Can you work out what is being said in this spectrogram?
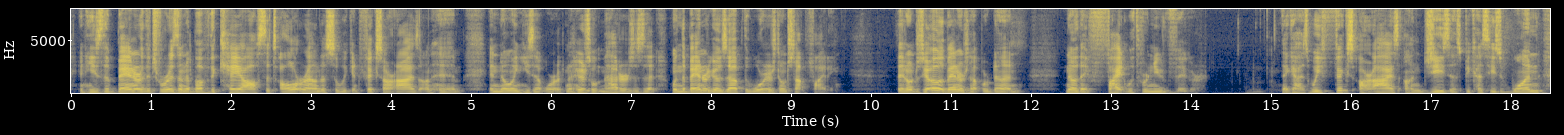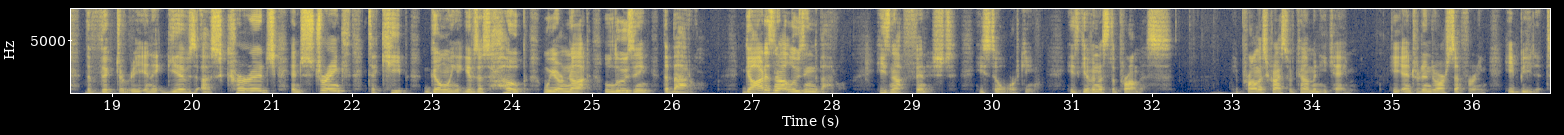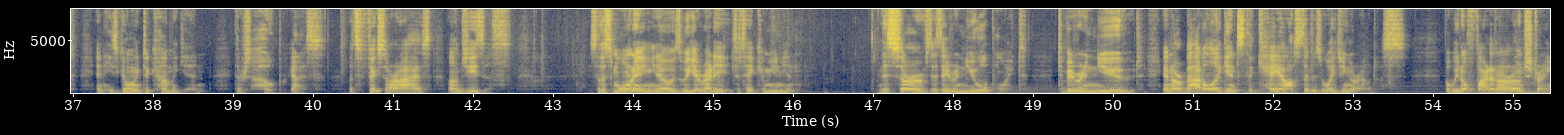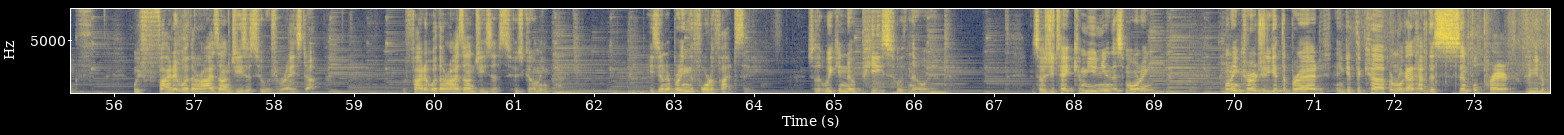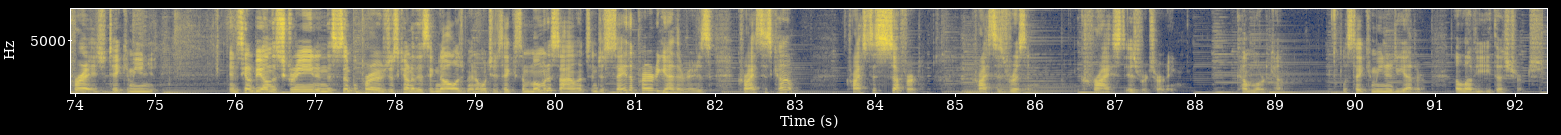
and He's the banner that's risen above the chaos that's all around us so we can fix our eyes on Him and knowing He's at work. Now, here's what matters is that when the banner goes up, the warriors don't stop fighting. They don't just go, oh, the banner's up, we're done. No, they fight with renewed vigor. Hey guys, we fix our eyes on Jesus because he's won the victory and it gives us courage and strength to keep going. It gives us hope. We are not losing the battle. God is not losing the battle. He's not finished. He's still working. He's given us the promise. He promised Christ would come, and He came. He entered into our suffering, He beat it, and He's going to come again. There's hope, guys. Let's fix our eyes on Jesus. So, this morning, you know, as we get ready to take communion, this serves as a renewal point to be renewed in our battle against the chaos that is waging around us. But we don't fight it on our own strength. We fight it with our eyes on Jesus who was raised up. We fight it with our eyes on Jesus, who's coming back. He's going to bring the fortified city so that we can know peace with no end. And so, as you take communion this morning, I want to encourage you to get the bread and get the cup, and we're going to have this simple prayer for you to pray as you take communion. And it's going to be on the screen, and this simple prayer is just kind of this acknowledgement. I want you to take some moment of silence and just say the prayer together. It is Christ has come, Christ has suffered, Christ is risen, Christ is returning. Come, Lord, come. Let's take communion together. I love you, Ethos Church.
